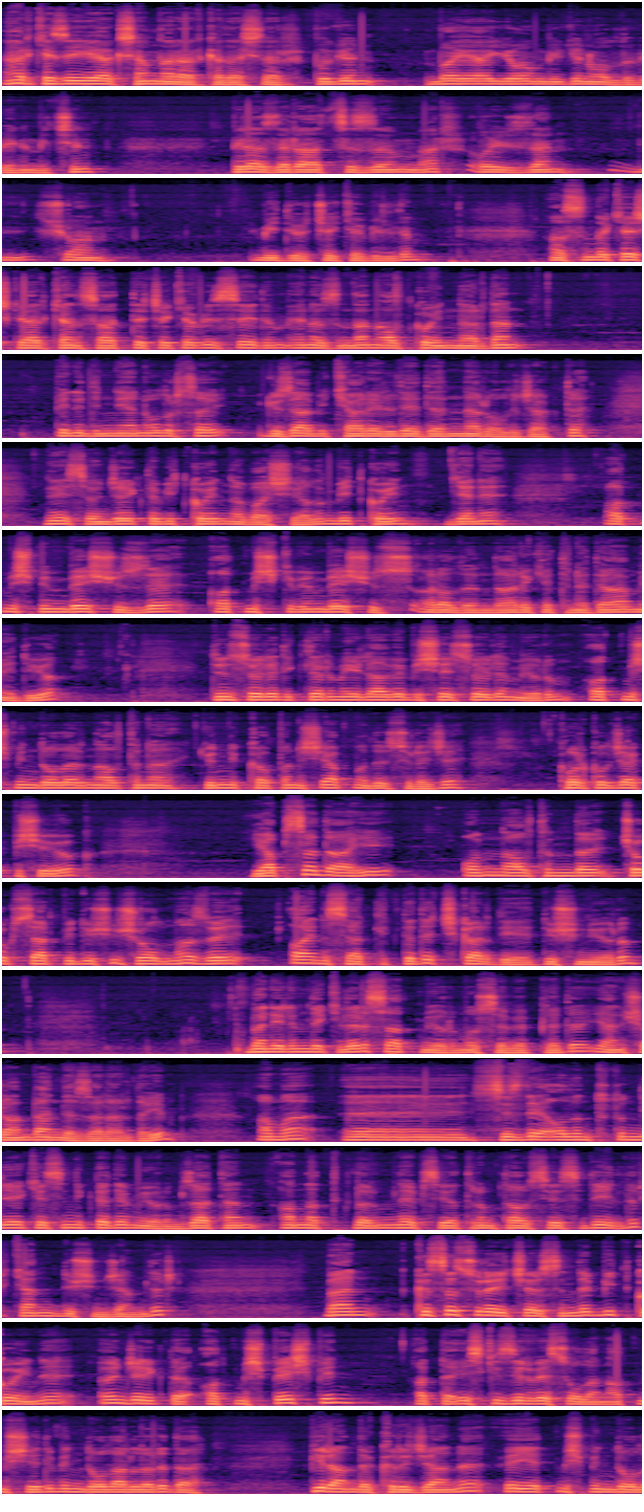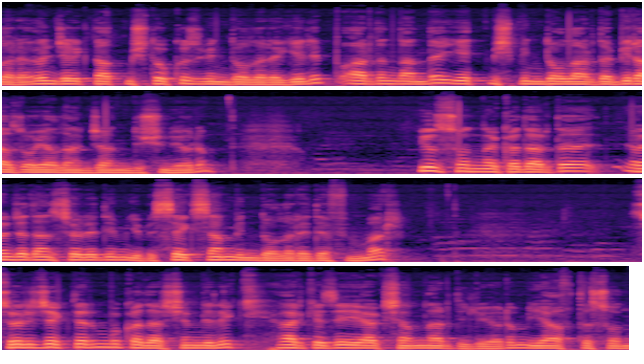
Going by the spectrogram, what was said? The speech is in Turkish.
Herkese iyi akşamlar arkadaşlar. Bugün bayağı yoğun bir gün oldu benim için. Biraz da rahatsızlığım var. O yüzden şu an video çekebildim. Aslında keşke erken saatte çekebilseydim. En azından altcoin'lerden beni dinleyen olursa güzel bir kar elde edenler olacaktı. Neyse öncelikle Bitcoin'le başlayalım. Bitcoin gene 60.500 ile 62.500 aralığında hareketine devam ediyor. Dün söylediklerime ilave bir şey söylemiyorum. 60 bin doların altına günlük kapanış yapmadığı sürece korkulacak bir şey yok. Yapsa dahi onun altında çok sert bir düşüş olmaz ve aynı sertlikte de çıkar diye düşünüyorum. Ben elimdekileri satmıyorum o sebeple de. Yani şu an ben de zarardayım. Ama eee siz de alın tutun diye kesinlikle demiyorum. Zaten anlattıklarımın hepsi yatırım tavsiyesi değildir. Kendi düşüncemdir. Ben kısa süre içerisinde Bitcoin'i öncelikle 65 bin hatta eski zirvesi olan 67 bin dolarları da bir anda kıracağını ve 70 bin dolara öncelikle 69 bin dolara gelip ardından da 70 bin dolarda biraz oyalanacağını düşünüyorum. Yıl sonuna kadar da önceden söylediğim gibi 80 bin dolar hedefim var. Söyleyeceklerim bu kadar şimdilik. Herkese iyi akşamlar diliyorum. İyi hafta sonu.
